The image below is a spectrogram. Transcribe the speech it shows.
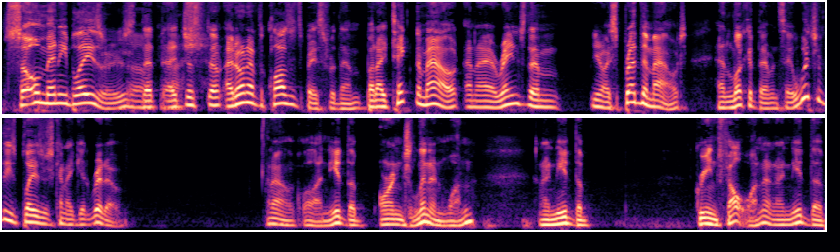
so many blazers Oh, that I just don't. I don't have the closet space for them. But I take them out and I arrange them. You know, I spread them out and look at them and say, which of these blazers can I get rid of? And I'm like, well, I need the orange linen one, and I need the green felt one, and I need the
